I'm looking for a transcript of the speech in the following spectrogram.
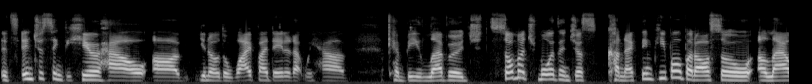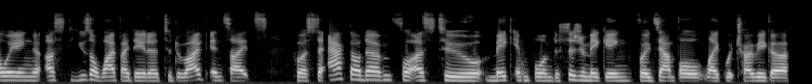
It's interesting to hear how uh, you know the Wi-Fi data that we have can be leveraged so much more than just connecting people, but also allowing us to use our Wi-Fi data to derive insights for us to act on them, for us to make informed decision making. For example, like with Tririga,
